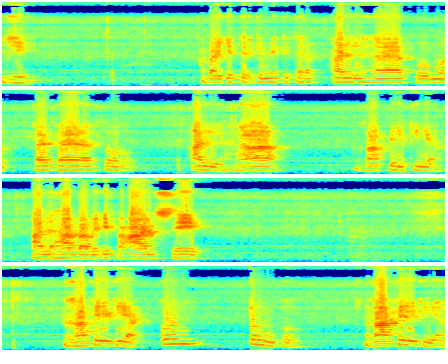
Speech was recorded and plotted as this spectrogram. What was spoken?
جی۔ اب آئیے ترجمے کی طرف۔ اللہ کو متکثر اللہ غافل کیا۔ اللہ باب افعال سے۔ غافل کیا۔ کم تم کو۔ غافل کیا۔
